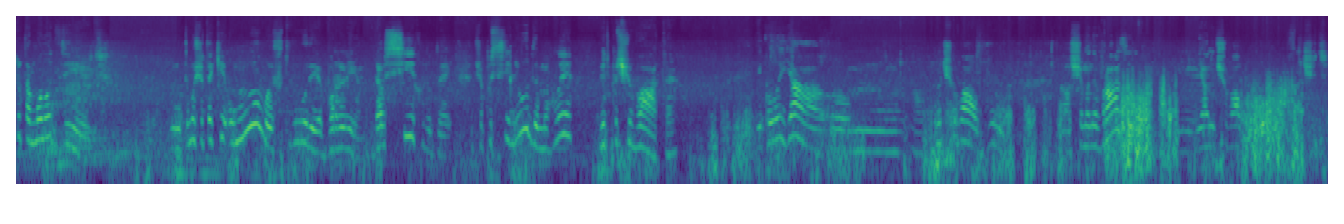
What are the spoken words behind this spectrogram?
тут молодіють. Тому що такі умови створює Берлін для всіх людей, щоб усі люди могли відпочивати. І коли я ем, ночував був, що мене вразило, я ночував значить,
